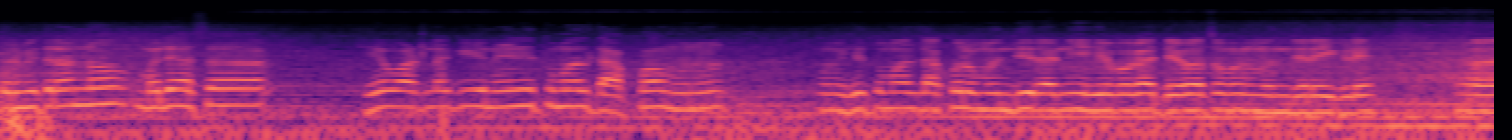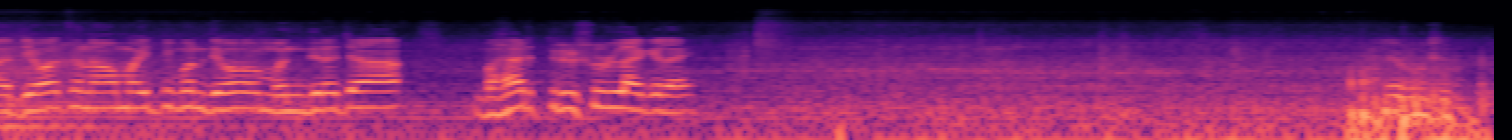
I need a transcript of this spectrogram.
तर मित्रांनो मला असं हे वाटलं की नाही नाही तुम्हाला दाखवा म्हणून. मग हे तुम्हाला दाखवलं मंदिर आणि हे बघा देवाचं पण मंदिर आहे इकडे. देवाचं नाव माहिती पण देवा मंदिराच्या बाहेर त्रिशूळ लागेला आहे हे बघू शकतो.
